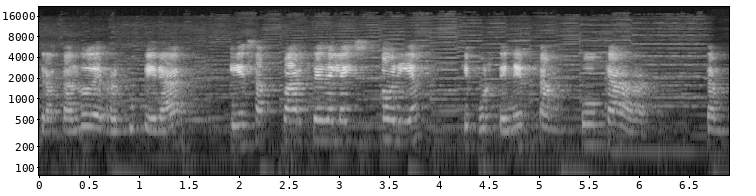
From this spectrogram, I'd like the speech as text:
tratando de recuperar esa parte de la historia que por tener tan poca tan,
